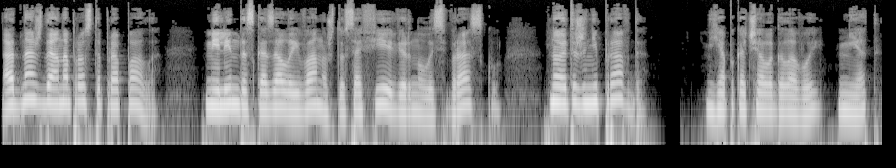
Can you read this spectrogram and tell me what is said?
Однажды она просто пропала. Мелинда сказала Ивану, что София вернулась в Раску — «Но это же неправда». Я покачала головой. «Нет».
